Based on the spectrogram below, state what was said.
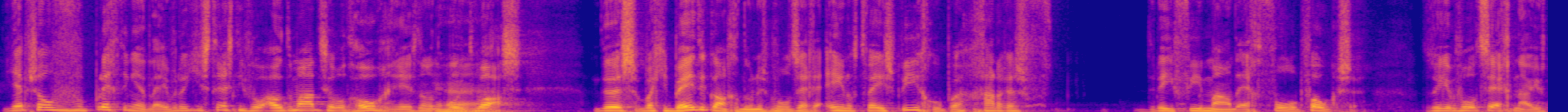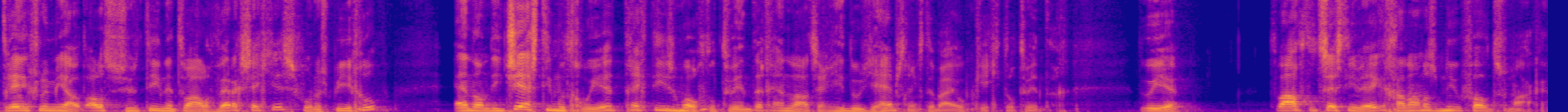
je hebt zoveel verplichtingen in het leven dat je stressniveau automatisch al wat hoger is dan het Ja. ooit was. Dus wat je beter kan gaan doen is bijvoorbeeld zeggen één of twee spiergroepen, ga er eens drie, vier maanden echt vol op focussen. Dus dat je bijvoorbeeld zegt, nou je trainingsvolume, je houdt alles tussen 10 en 12 werksetjes voor een spiergroep. En dan die chest die moet groeien, trek die eens omhoog tot 20. En laat zeggen, je doet je hamstrings erbij ook een keertje tot 20. Doe je 12 tot 16 weken, ga dan eens opnieuw foto's maken.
